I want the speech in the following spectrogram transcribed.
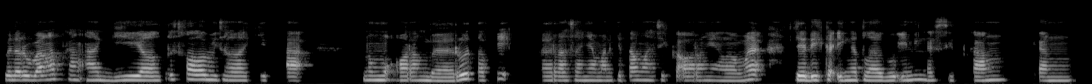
Bener banget Kang Agil. Terus kalau misalnya kita nemu orang baru tapi eh, rasa nyaman kita masih ke orang yang lama jadi keinget lagu ini gak sih Kang? Yang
